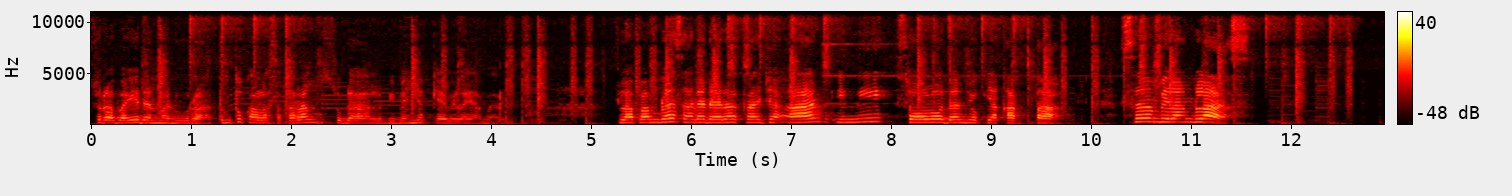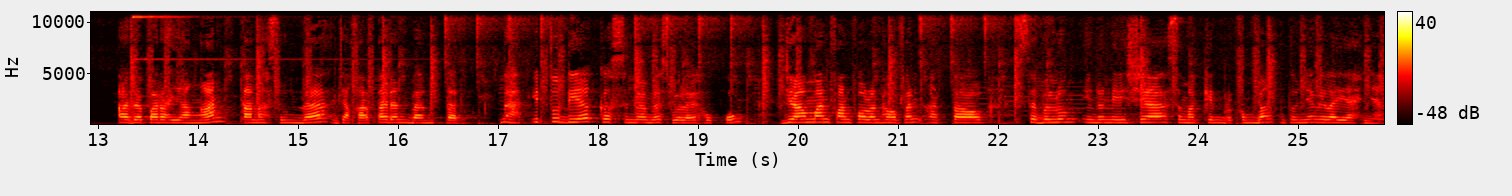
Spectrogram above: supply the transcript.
Surabaya dan Madura. Tentu kalau sekarang sudah lebih banyak ya wilayah baru. 18 ada daerah kerajaan, ini Solo dan Yogyakarta. 19 ada Parahyangan, Tanah Sunda, Jakarta, dan Banten. Nah, itu dia ke-19 wilayah hukum zaman Van Vollenhoven atau sebelum Indonesia semakin berkembang tentunya wilayahnya.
